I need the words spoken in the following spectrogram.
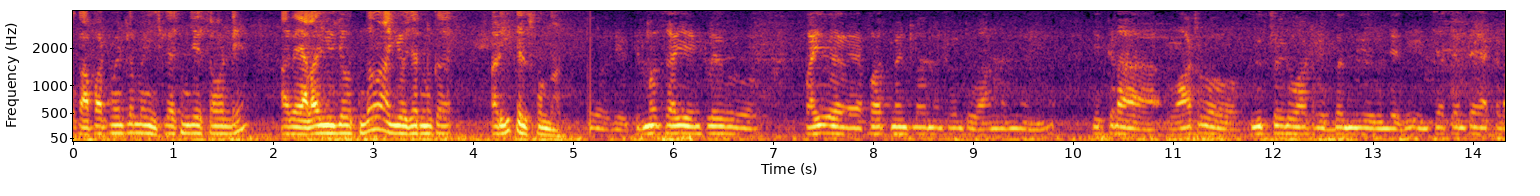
ఒక అపార్ట్మెంట్లో మేము ఇన్స్టలేషన్ చేసామండి. అది ఎలా యూజ్ అవుతుందో ఆ యూజర్ని అడిగి తెలుసుకుందాం. తిరుమల సాయి ఎంక్లేవ్ ఫైవ్ అపార్ట్మెంట్లో ఉన్నటువంటి వాహనం ఇక్కడ వాటర్ ప్యూరిఫైడ్ వాటర్ ఇబ్బంది ఉండేది. ఇంచేతంటే అక్కడ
